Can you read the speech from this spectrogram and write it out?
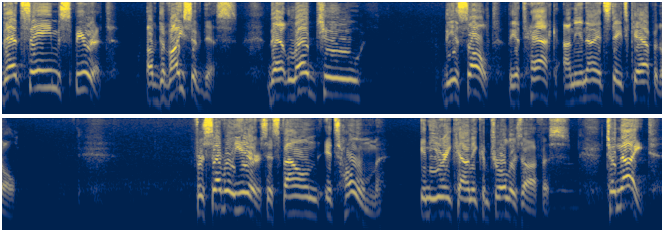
That same spirit of divisiveness that led to the assault, the attack on the United States Capitol, for several years has found its home in the Erie County Comptroller's Office. Tonight,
